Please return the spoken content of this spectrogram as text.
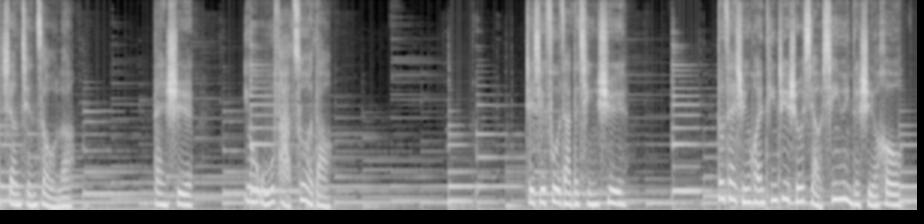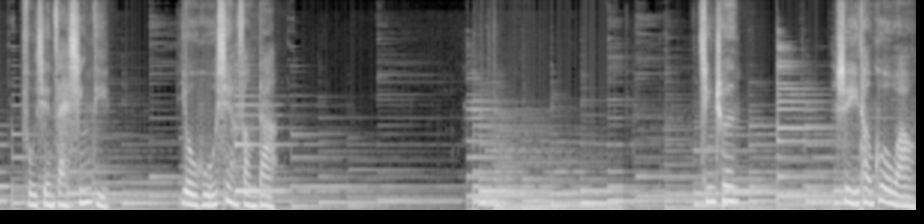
向前走了，但是又无法做到。这些复杂的情绪，都在循环听这首《小幸运》的时候浮现在心底，又无限放大。青春是一趟过往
